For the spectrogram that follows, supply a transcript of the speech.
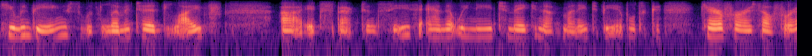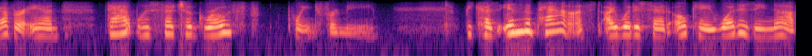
human beings with limited life uh, expectancies, and that we need to make enough money to be able to c- care for ourselves forever. And that was such a growth point for me because in the past I would have said, okay, what is enough?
